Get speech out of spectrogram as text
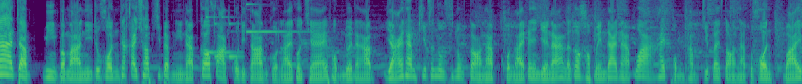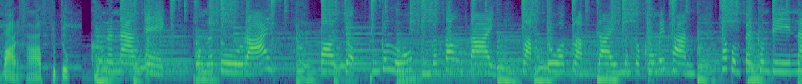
น่าจะมีประมาณนี้ทุกคนถ้าใครชอบคลิปแบบนี้นะครับ ก็ฝากกดติดตามกดไลค์กดแชร์ให้ผมด้วยนะครับ อยากให้ทำคลิปสนุกสนุกต่อนะครับ กดไลค์กันเยอะๆนะแล้วก็คอมเมนต์ได้นะครับว่าให้ผมทำคลิปอะไรต่อนะครับทุกคนบายบายครับจุ๊บๆคุณนางเอกผมน่ะตัวร้ายตอนจบคุณก็รู้ผมก็ต้องตาย กลับตัวกลับใจมันก็คงไม่ทัน ผมเป็นคนดีนะ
